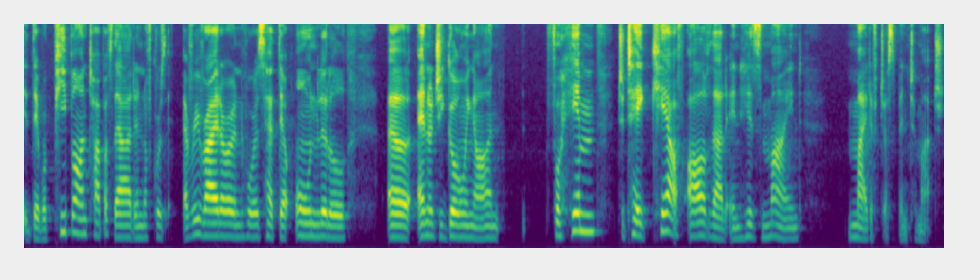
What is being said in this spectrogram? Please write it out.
there were people on top of that, and of course every rider and horse had their own little uh, energy going on. For him to take care of all of that in his mind might have just been too much.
